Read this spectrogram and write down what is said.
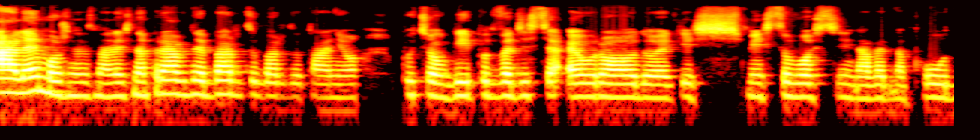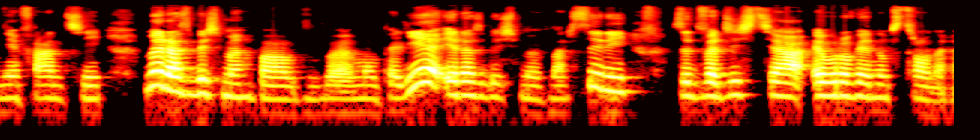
ale można znaleźć naprawdę bardzo, bardzo tanio pociągi po 20 euro do jakiejś miejscowości, nawet na południe Francji. My raz byliśmy chyba w Montpellier i raz byliśmy w Marsylii za 20 euro w jedną stronę.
